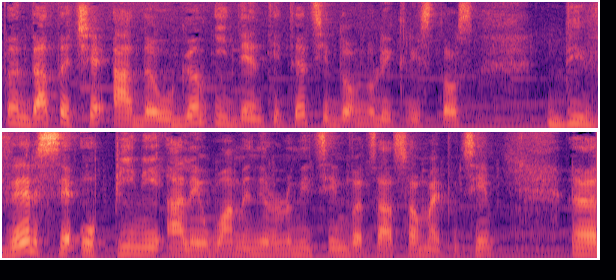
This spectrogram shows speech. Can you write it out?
îndată ce adăugăm identității Domnului Hristos diverse opinii ale oamenilor numiți învățați sau mai puțin, uh,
